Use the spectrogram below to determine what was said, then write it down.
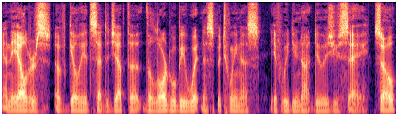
And the elders of Gilead said to Jephthah, The Lord will be witness between us if we do not do as you say. So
